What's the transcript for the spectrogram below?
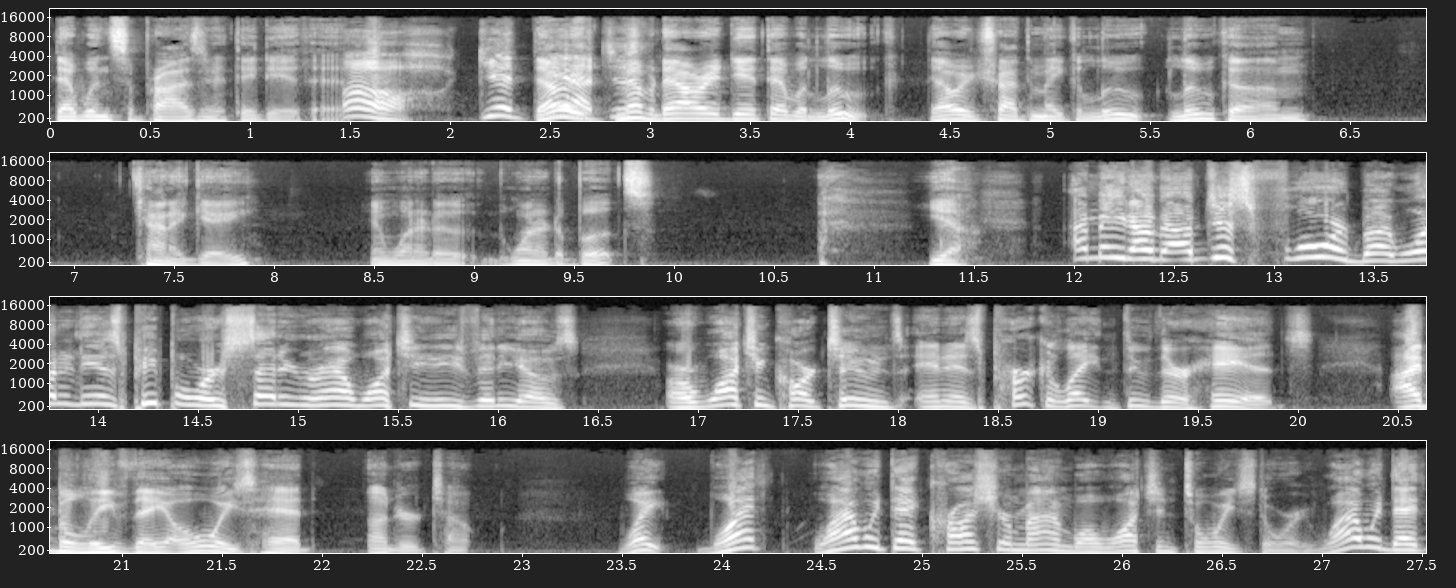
That wouldn't surprise me if they did that. Oh, get They yeah, already, just, remember, they already did that with Luke. They already tried to make Luke Luke um kind of gay in one of the one of the books. Yeah, I mean, I'm, I'm just floored by what it is. People were sitting around watching these videos or watching cartoons, and is percolating through their heads. I believe they always had undertone. Wait, what? Why would that cross your mind while watching Toy Story? Why would that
